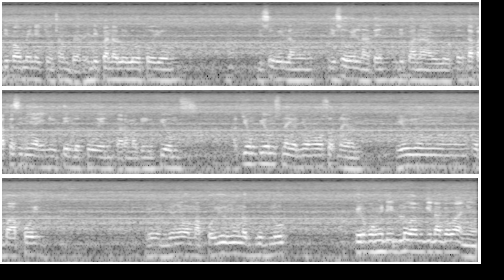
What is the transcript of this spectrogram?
hindi pa uminit yung chamber, hindi pa naluluto yung use oil lang use oil natin hindi pa naluluto dapat kasi niya initin lutuin para maging fumes at yung fumes na yun yung usok na yun yun yung umapoy yun yun yung umapoy yun yung nagblublo Pero kung hindi blue ang ginagawa nyo,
